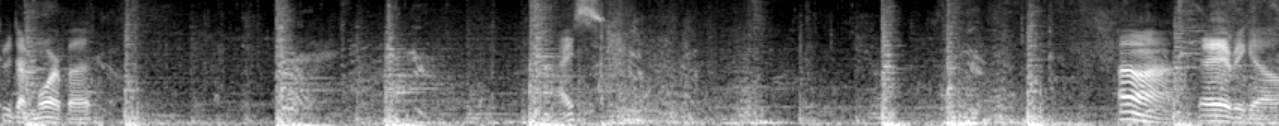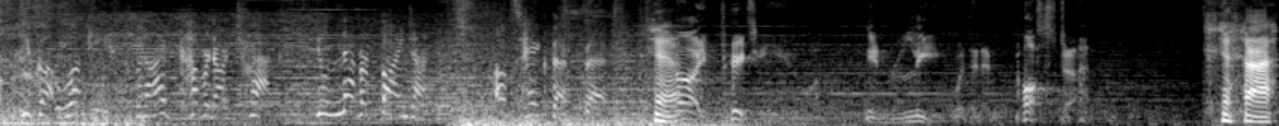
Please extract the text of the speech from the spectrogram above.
Could have done more, but... Nice. Ah, there we go. You got lucky, but I've covered our tracks. You'll never find us. I'll take that bet. Yeah. I pity you. In league with an imposter. Haha.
